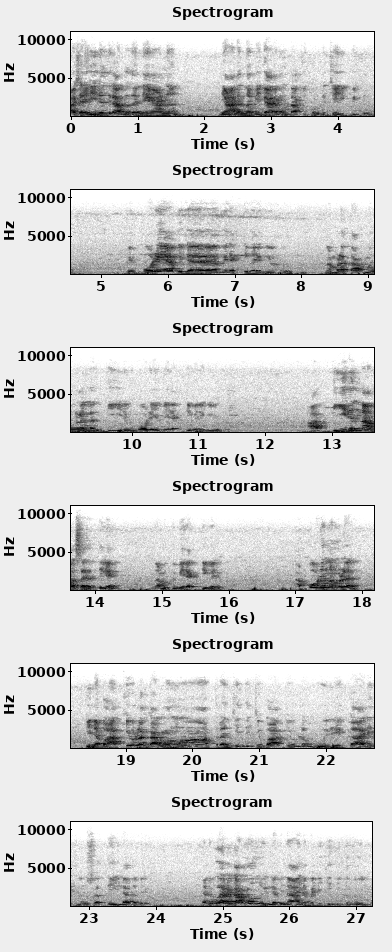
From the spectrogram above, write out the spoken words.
ആ ശരീരത്തിൽ അത് തന്നെയാണ് ഞാനെന്ന വികാരം ഉണ്ടാക്കിക്കൊണ്ട് ചെയ്യിപ്പിക്കുന്നത്. എപ്പോഴേ ആ വിക വിരക്തി വരികയുള്ളൂ? നമ്മളെ കർമ്മങ്ങളെല്ലാം തീരുമ്പോഴേ വിരക്തി വരികയുള്ളൂ. ആ തീരുന്ന അവസരത്തിൽ നമുക്ക് വിരക്തി വരും. അപ്പോൾ നമ്മൾ പിന്നെ ബാക്കിയുള്ള കർമ്മം മാത്രം ചിന്തിച്ച് ബാക്കിയുള്ള ഒരു കാര്യത്തിലും ശ്രദ്ധയില്ലാതെ വരും. കാരണം വേറെ കർമ്മമൊന്നുമില്ല. പിന്നെ അതിനെപ്പറ്റി ചിന്തിക്കുന്നുമില്ല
